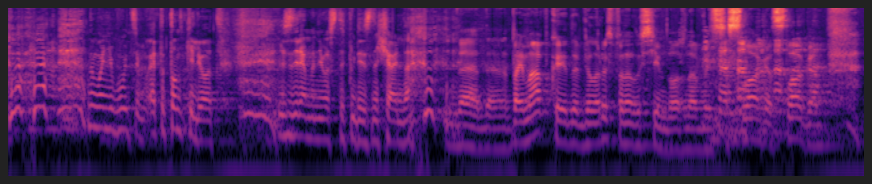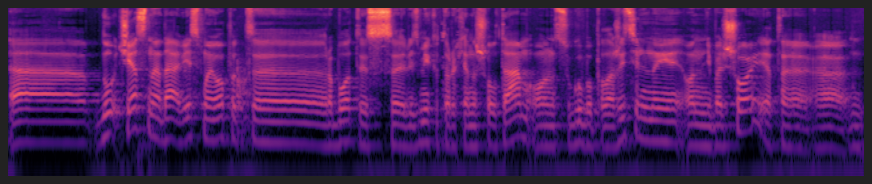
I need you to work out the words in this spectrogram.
Но мы не будем. Это тонкий лед. И зря мы не выступили изначально. Да, да. Баймапка и Беларусь по всем должна быть. Слоган, слоган. Э, Ну, честно, да, весь мой опыт э, работы с людьми, которых я нашел там, он сугубо положительный, он небольшой. Это, э, ну,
